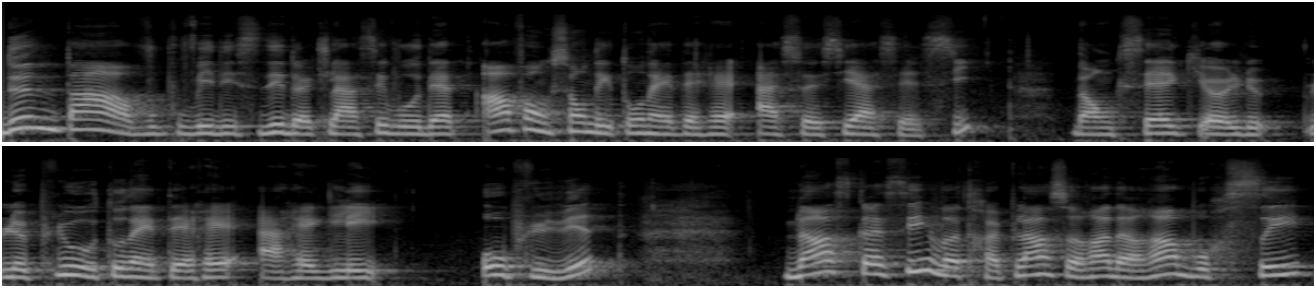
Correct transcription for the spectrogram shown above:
D'une part, vous pouvez décider de classer vos dettes en fonction des taux d'intérêt associés à celle-ci, donc celle qui a le, plus haut taux d'intérêt à régler au plus vite. Dans ce cas-ci, votre plan sera de rembourser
